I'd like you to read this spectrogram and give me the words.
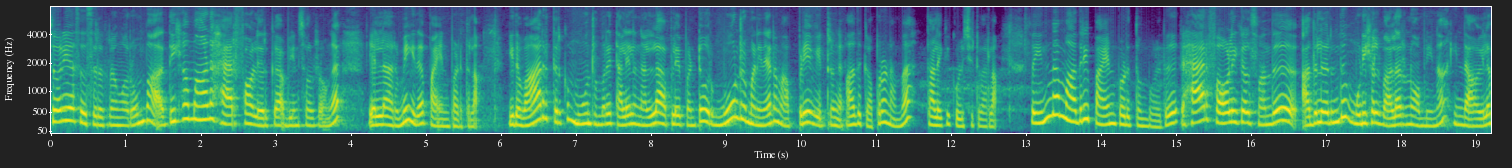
சோரியாசஸ் இருக்கிறவங்க ரொம்ப அதிகமான ஹேர் ஃபால் இருக்குது அப்படின்னு சொல்கிறவங்க எல்லாருமே இதை பயன்படுத்தலாம். இதை வாரத்திற்கு மூன்று முறை தலையில் நல்லா அப்ளை பண்ணிட்டு ஒரு மூன்று மணி நேரம் அப்படியே விட்டுருங்க. அதுக்கப்புறம் நம்ம தலைக்கு குளிச்சுட்டு வரலாம். ஸோ இந்த மாதிரி பயன்படுத்தும் பொழுது ஹேர் ஃபாலிகல்ஸ் வந்து அதிலிருந்து முடிகள் வளரணும் அப்படின்னா இந்த ஆயிலை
